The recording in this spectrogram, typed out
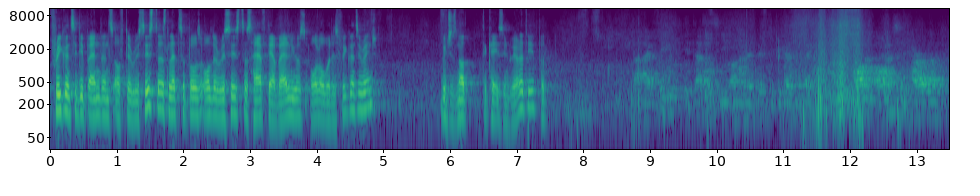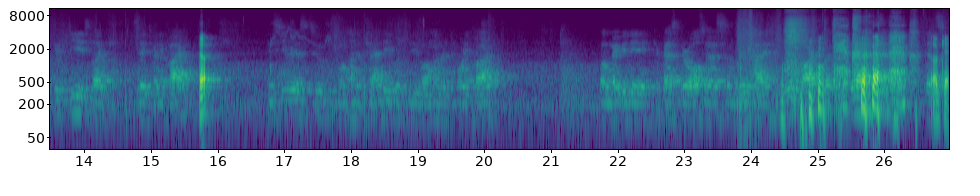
frequency dependence of the resistors. Let's suppose all the resistors have their values all over this frequency range, which is not the case in reality, but Yeah. In series to 120 would be 145. Well, maybe the capacitor also has some really high part, but uh, okay.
